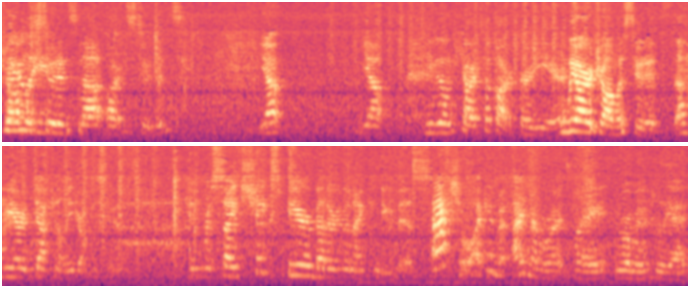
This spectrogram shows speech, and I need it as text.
Drama Clearly. students, not art students. Yep. Yep. Even though Ciara took art for a year. We are drama students. We are definitely drama students. Can recite Shakespeare better than I can do this. Actual, I can. I memorized my Romeo and Juliet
